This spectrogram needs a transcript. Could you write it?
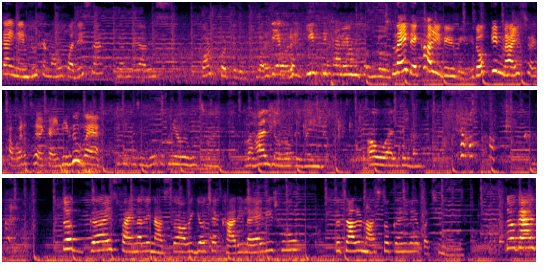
કાંઈ નહીં ટ્યુશનમાં હું પદીશ ને. ઘર લઈ આવીશ. કોણ ખોટું કરે? નહીં દેખાડી દીધી. રોકી નાઈ છે ખબર છે કઈ દીધું મેં. તો ગાઈસ ફાઇનલી નાસ્તો આવી ગયો છે. ખારી લઈ આવી છું. તો ચાલો નાસ્તો કરી લઈએ, પછી મળીએ. તો ગાઈસ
